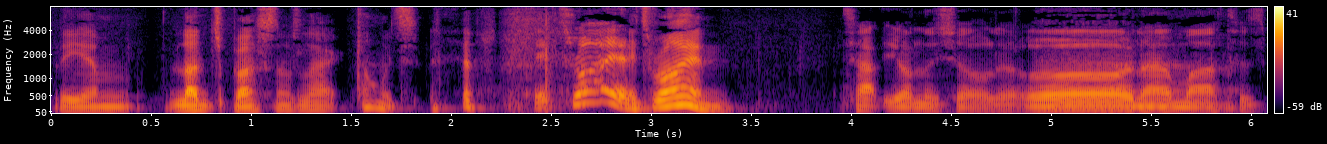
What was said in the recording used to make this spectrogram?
the um, lunch bus, and I was like, "Oh, it's It's Ryan. it's Ryan." Tap you on the shoulder. Oh, now Martha's.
